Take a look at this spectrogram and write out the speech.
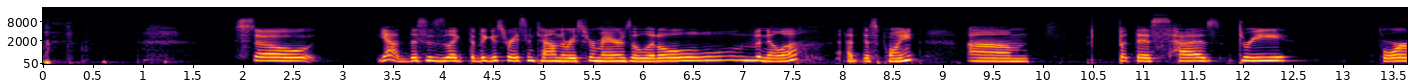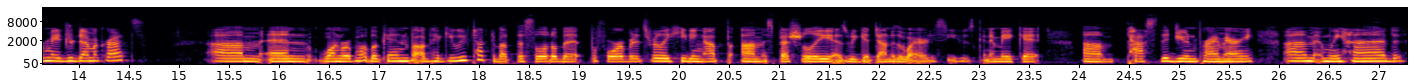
so, yeah, this is like the biggest race in town. The race for mayor is a little vanilla at this point. Um, but this has three, four major Democrats um, and one Republican, Bob Hickey. We've talked about this a little bit before, but it's really heating up, um, especially as we get down to the wire to see who's going to make it um, past the June primary. Um, and we had,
